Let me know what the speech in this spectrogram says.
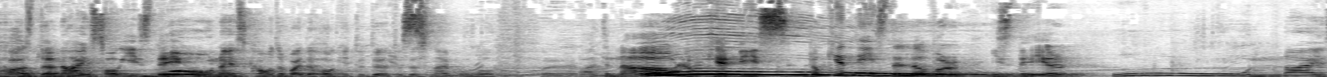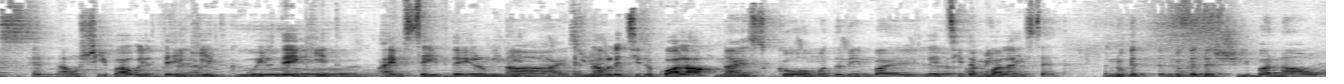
because Hoggy, the nice. Hoggy is there. Whoa, nice counter by the Hoggy to the to the sniper wolf. Uh, But now look at this. Look at this. The lover is there. Ooh, nice. And now Shiba will take Very it. Will take it. I'm safe there with Nice, it. And now let's see the koala. Nice goal, Madeline. By Let's uh, see the I mean, koala instead. And look at look at the Shiba now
